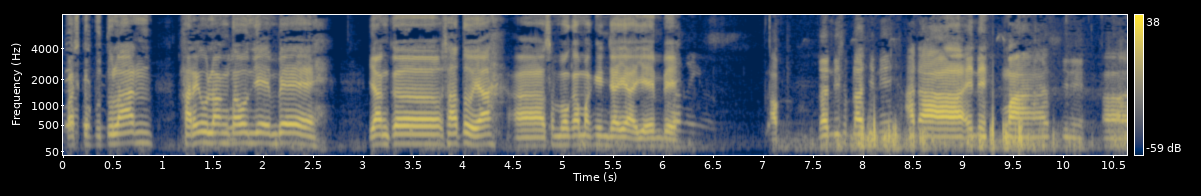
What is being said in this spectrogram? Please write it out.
Pas kebetulan hari ulang tahun YMB yang ke satu ya. Uh, semoga makin jaya YMB. Dan di sebelah sini ada ini Mas ini uh,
